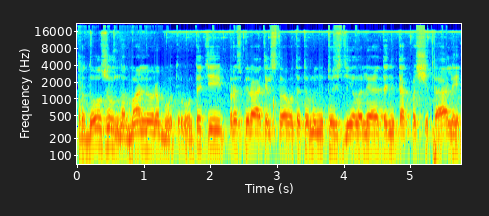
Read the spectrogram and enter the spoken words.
продолжил нормальную работу. Вот эти разбирательства, вот это мы не то сделали, а это не так посчитали,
